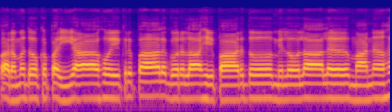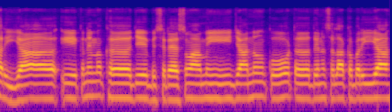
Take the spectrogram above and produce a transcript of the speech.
ਭਰਮ ਦੁਖ ਭਰੀਆ ਹੋਏ ਕਿਰਪਾਲ, ਗੁਰ ਲਾਹੇ ਪਾਰ ਦੋ ਮਿਲੋ ਲਾਲ, ਮਨ ਹਰੀਆ ਏਕ ਨਿਮਖ ਜੇ ਬਿਸਰੈ ਸੁਆਮੀ ਜਾਨੋ ਕੋਟ ਦਿਨ ਸਲਖ ਬਰੀਆ।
